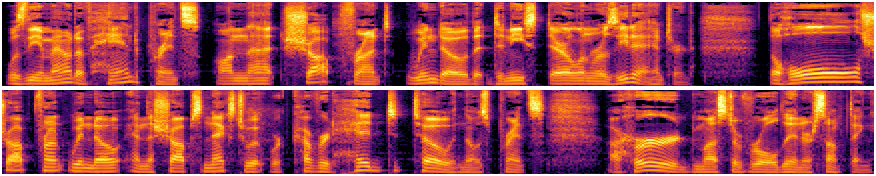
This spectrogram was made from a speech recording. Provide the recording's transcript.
Was the amount of handprints on that shop front window that Denise, Daryl, and Rosita entered. The whole shop front window and the shops next to it were covered head to toe in those prints. A herd must have rolled in or something.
